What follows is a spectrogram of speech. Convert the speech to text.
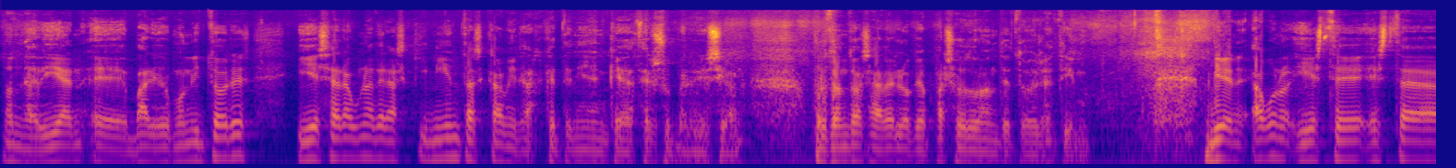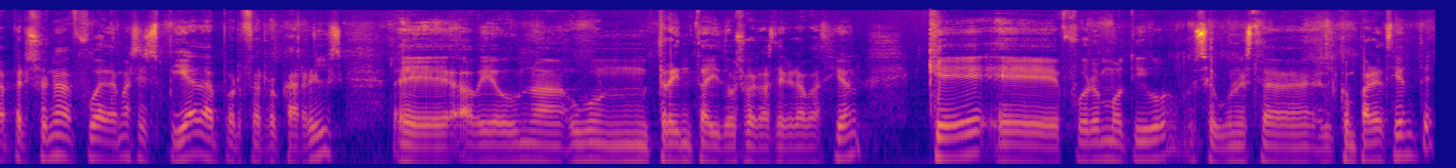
donde habían eh, varios monitores y esa era una de las 500 cámaras que tenían que hacer supervisión. Por tanto, a saber lo que pasó durante todo ese tiempo. Bien, ah, bueno, y este, esta persona fue además espiada por ferrocarriles, eh, había una, hubo un 32 horas de grabación que eh, fueron motivo, según está el compareciente,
